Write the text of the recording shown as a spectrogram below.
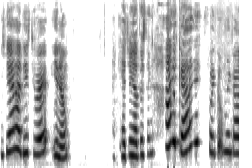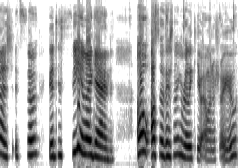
Yeah, these two are, you know, catching up. They're saying, hi, guys. Like, oh my gosh, it's so good to see you again. Oh, also, there's something really cute I want to show you.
